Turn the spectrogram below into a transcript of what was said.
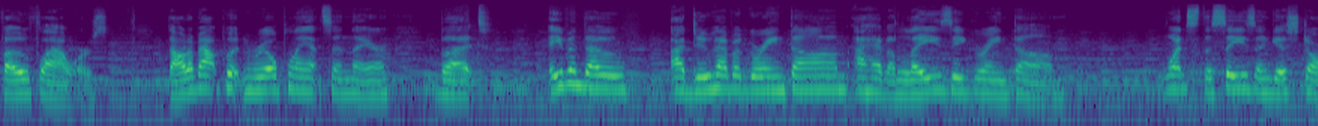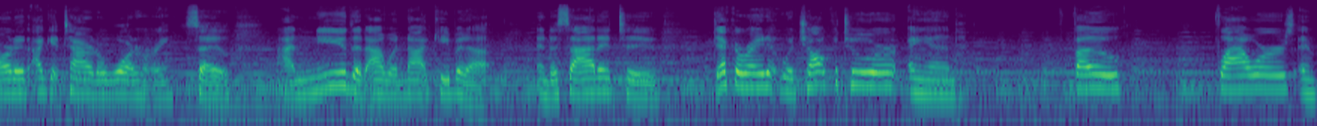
faux flowers. Thought about putting real plants in there, but even though I do have a green thumb. I have a lazy green thumb. Once the season gets started, I get tired of watering. So I knew that I would not keep it up and decided to decorate it with chalk couture and faux flowers and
